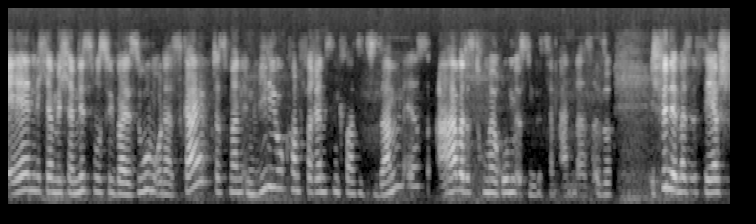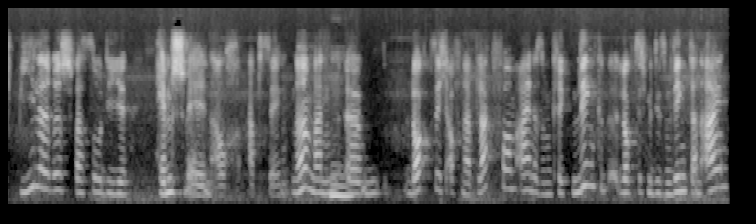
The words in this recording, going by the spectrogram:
ähnlicher Mechanismus wie bei Zoom oder Skype, dass man in Videokonferenzen quasi zusammen ist, aber das drumherum ist ein bisschen anders. Also ich finde immer, es ist sehr spielerisch, was so die Hemmschwellen auch absenkt. Ne? Man hm. ähm, loggt sich auf einer Plattform ein, also man kriegt einen Link, loggt sich mit diesem Link dann ein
